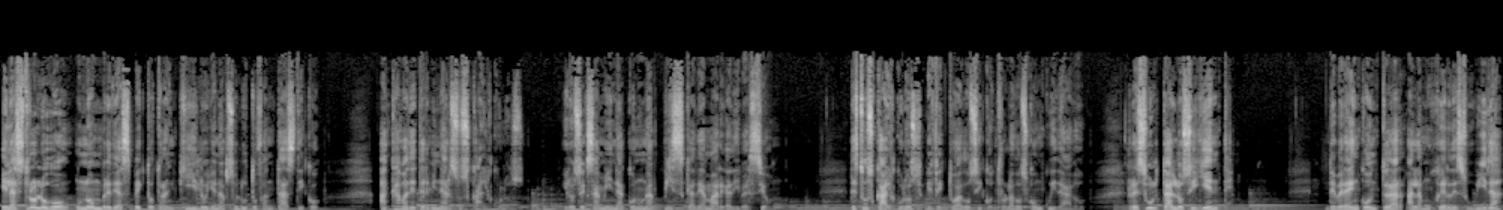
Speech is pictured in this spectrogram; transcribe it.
El astrólogo, un hombre de aspecto tranquilo y en absoluto fantástico, acaba de terminar sus cálculos y los examina con una pizca de amarga diversión. De estos cálculos, efectuados y controlados con cuidado, resulta lo siguiente. Deberá encontrar a la mujer de su vida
